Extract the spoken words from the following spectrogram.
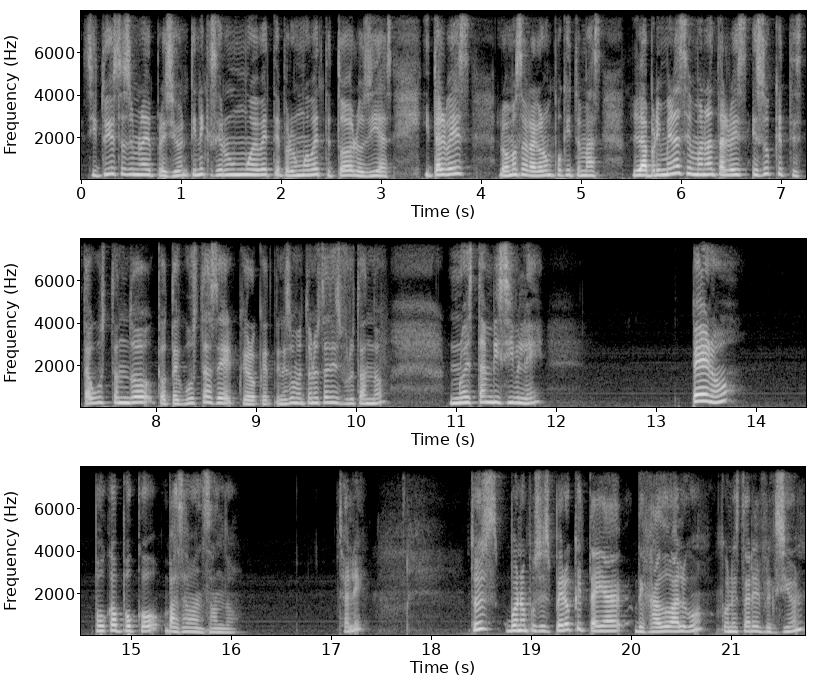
si tú ya estás en una depresión, tiene que ser un muévete, pero un muévete todos los días. Y tal vez lo vamos a alargar un poquito más. La primera semana, tal vez eso que te está gustando, o te gusta hacer, pero que en ese momento no estás disfrutando, no es tan visible, pero poco a poco vas avanzando. ¿Sale? Entonces, bueno, pues espero que te haya dejado algo con esta reflexión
